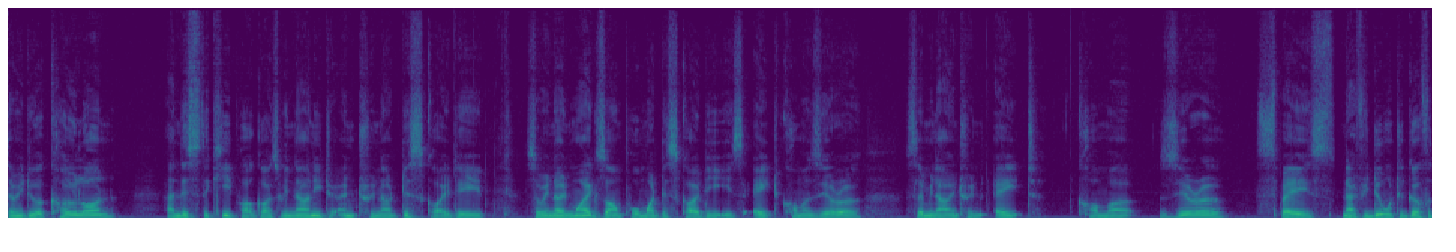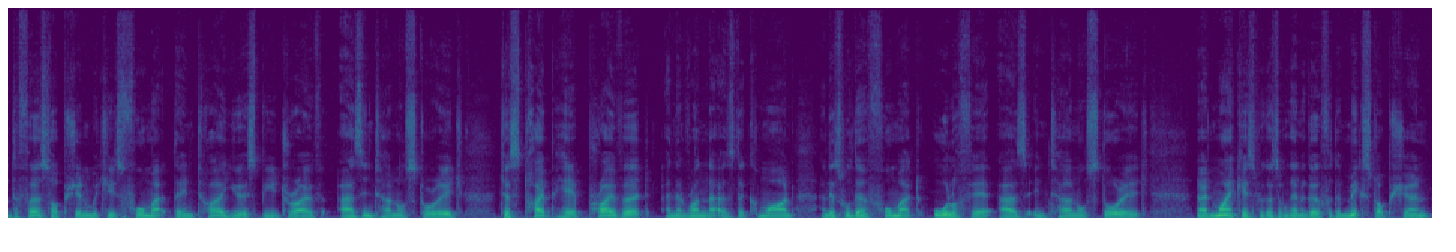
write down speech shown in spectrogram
then we do a colon, and this is the key part, guys. We now need to enter in our disk ID. So we know in my example, my disk ID is 8, comma 0. So let me now enter in 8, comma 0 space. Now, if you do want to go for the first option, which is format the entire USB drive as internal storage, just type here private and then run that as the command. And this will then format all of it as internal storage. Now in my case, because I'm going to go for the mixed option,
